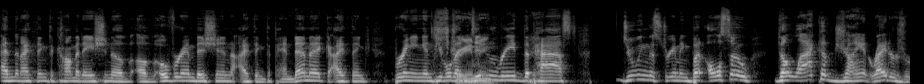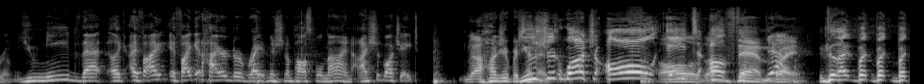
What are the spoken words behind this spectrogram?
And then I think the combination of, of overambition, I think the pandemic, I think bringing in people that didn't read the past, doing the streaming, but also the lack of giant writers room. You need that. Like if I if I get hired to write Mission Impossible nine, I should watch eight. Hundred percent. You should watch all, eight of of them. them. Yeah. Right. Like, But but but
